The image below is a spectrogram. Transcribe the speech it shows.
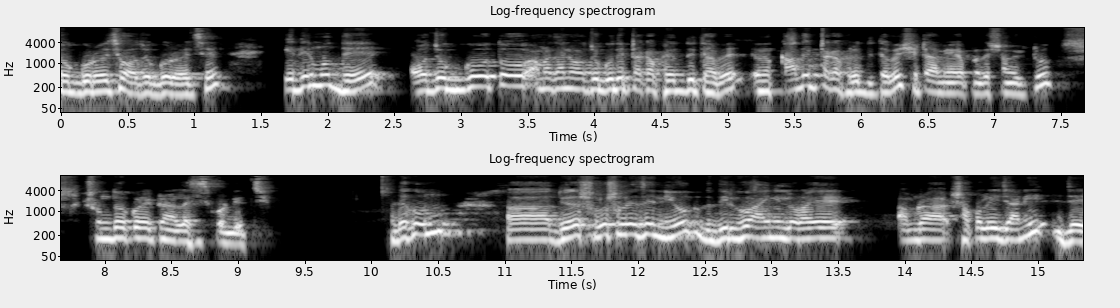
যোগ্য রয়েছে, অযোগ্য রয়েছে। এদের মধ্যে অযোগ্য তো আমরা জানি অযোগ্যদের টাকা ফেরত দিতে হবে, এবং কাদের টাকা ফেরত দিতে হবে সেটা আমি আপনাদের সঙ্গে একটু সুন্দর করে একটু অ্যানালাইসিস করে দিচ্ছি দেখুন, আহ, দুই হাজার ষোলো সালে যে নিয়োগ, দীর্ঘ আইনি লড়াইয়ে আমরা সকলেই জানি যে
